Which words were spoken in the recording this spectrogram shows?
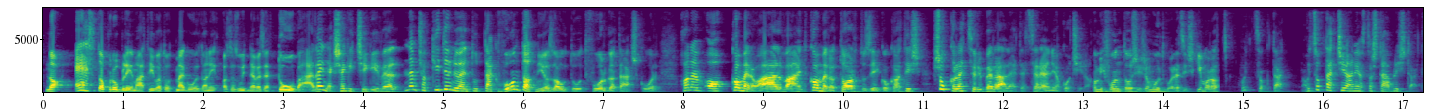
Na, ezt a problémát hivatott megoldani az az úgynevezett tóbár, melynek segítségével nem csak kitűnően tudták vontatni az autót forgatáskor, hanem a kamera állványt, kamera tartozékokat is sokkal egyszerűbben rá lehetett szerelni a kocsira. Ami fontos, és a múltkor ez is kimaradt, hogy szokták, hogy szokták csinálni azt a stáblistát?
